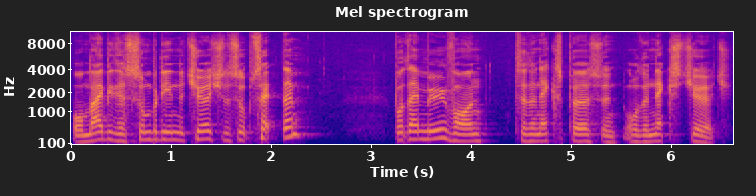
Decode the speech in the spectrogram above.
Or maybe there's somebody in the church that's upset them. But they move on to the next person or the next church.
